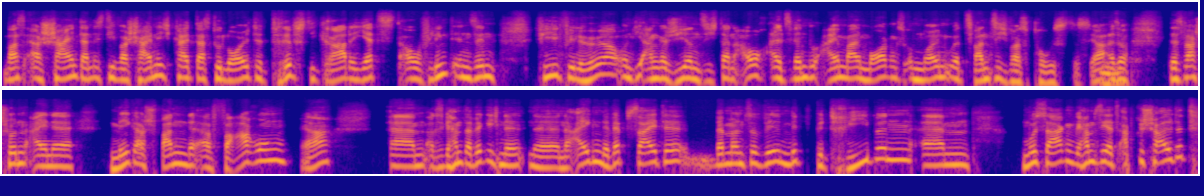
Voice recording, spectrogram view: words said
was erscheint, dann ist die Wahrscheinlichkeit, dass du Leute triffst, die gerade jetzt auf LinkedIn sind, viel, viel höher und die engagieren sich dann auch, als wenn du einmal morgens um 9.20 Uhr was postest. Ja, mhm. also das war schon eine mega spannende Erfahrung. Ja, ähm, also wir haben da wirklich eine, eine, eine, eigene Webseite, wenn man so will, mit betrieben. Ähm, muss sagen, wir haben sie jetzt abgeschaltet.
